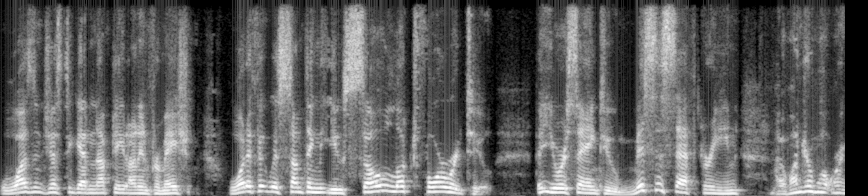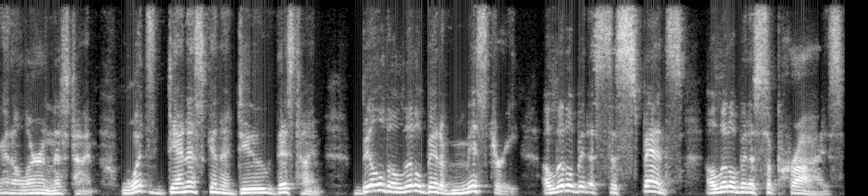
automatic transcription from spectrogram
wasn't just to get an update on information? What if it was something that you so looked forward to that you were saying to Mrs. Seth Green, I wonder what we're going to learn this time. What's Dennis going to do this time? Build a little bit of mystery, a little bit of suspense, a little bit of surprise.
